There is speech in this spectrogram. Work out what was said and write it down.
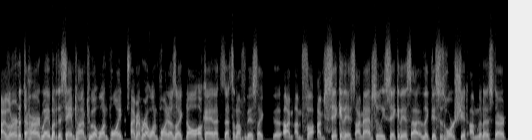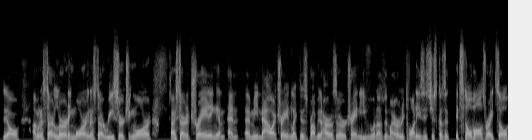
I learned it the hard way, but at the same time too. At one point, I remember at one point I was like, "No, okay, that's that's enough of this. Like, uh, I'm I'm fu- I'm sick of this. I'm absolutely sick of this. I, like, this is horseshit. I'm gonna start, you know, I'm gonna start learning more. I'm gonna start researching more. I started training, and and I mean now I train like this is probably the hardest I've ever trained, even when I was in my early 20s. It's just because it, it snowballs, right? So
